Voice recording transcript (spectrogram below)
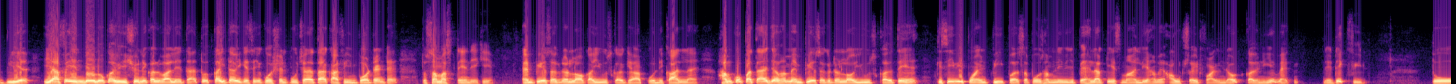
क्लियर या फिर इन दोनों का रेशियो निकलवा लेता है तो कई तरीके से ये क्वेश्चन पूछा जाता है, काफ़ी इंपॉर्टेंट है तो समझते हैं, देखिए। एम्पियर सर्किटल लॉ का यूज़ करके आपको निकालना है। हमको पता है, जब हम एम्पियर सर्किटल लॉ यूज़ करते हैं, किसी भी पॉइंट पी पर सपोज़ हमने भी पहला केस मान लिया, हमें आउटसाइड फाइंड आउट करनी है मैग्नेटिक फ़ील्ड तो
